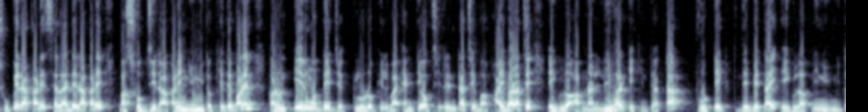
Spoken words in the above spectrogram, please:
স্যুপের আকারে, স্যালাডের আকারে বা সবজির আকারে নিয়মিত খেতে পারেন। কারণ এর মধ্যে যে ক্লোরোফিল বা অ্যান্টিঅক্সিডেন্ট আছে বা ফাইবার আছে এইগুলো আপনার লিভারকে কিন্তু একটা প্রোটেক্ট দেবে তাই এইগুলো আপনি নিয়মিত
